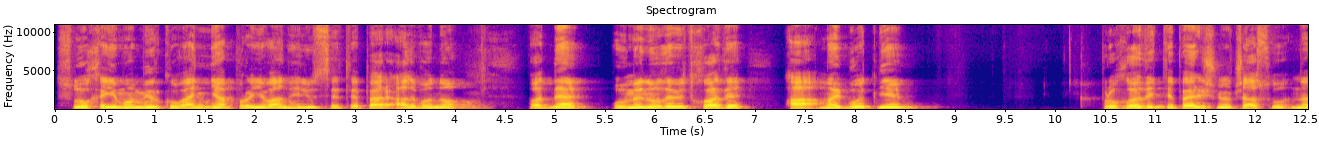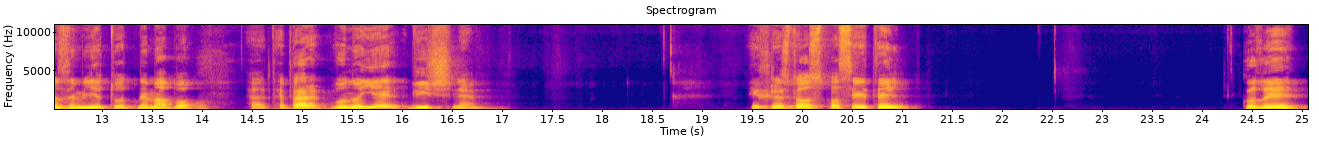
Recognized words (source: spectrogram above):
слухаємо міркування про Євангелію, це тепер, але воно одне в минуле відходить, а майбутнє проходить теперішнього часу на землі тут нема, бо е, тепер воно є вічне. І Христос Спаситель, коли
